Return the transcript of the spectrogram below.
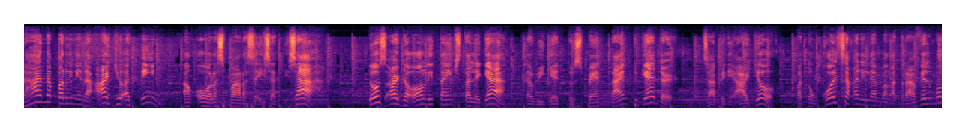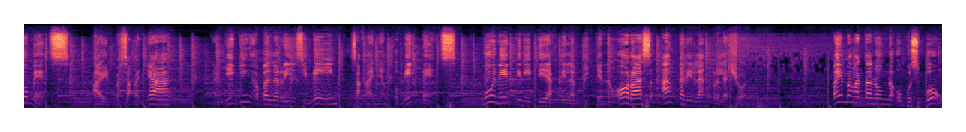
nahanap pa rin ni na Arjo at Maine ang oras para sa isa't isa. Those are the only times talaga na we get to spend time together, sabi ni Arjo patungkol sa kanilang mga travel moments. Ayon pa sa kanya, nagiging abala rin si Maine sa kanyang commitments, ngunit tinitiyak nilang bigyan ng oras ang kanilang relasyon. May mga tanong na umusbong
